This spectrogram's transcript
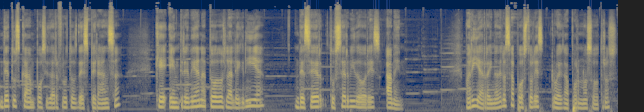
de tus campos y dar frutos de esperanza, que entrevean a todos la alegría de ser tus servidores. Amén. María, Reina de los Apóstoles, ruega por nosotros.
